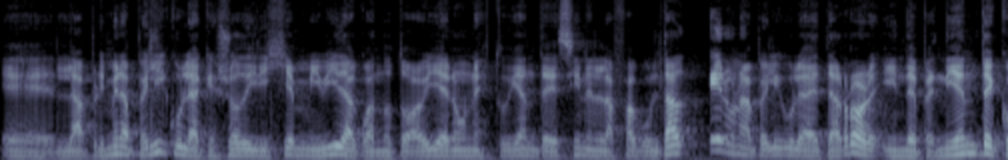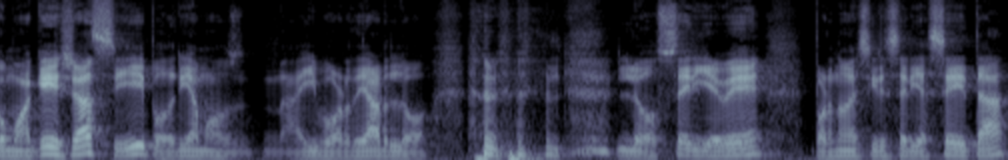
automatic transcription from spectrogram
Eh, la primera película que yo dirigí en mi vida cuando todavía era un estudiante de cine en la facultad era una película de terror independiente como aquella, sí, podríamos ahí bordearlo lo serie B, por no decir serie Z,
